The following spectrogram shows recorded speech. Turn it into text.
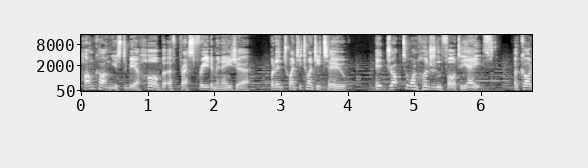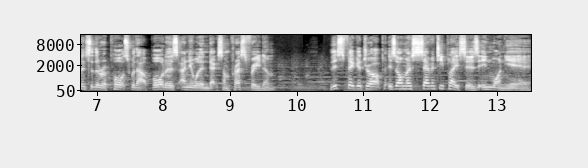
Hong Kong used to be a hub of press freedom in Asia, but in 2022, it dropped to 148th, according to the Reporters Without Borders annual index on press freedom. This figure drop is almost 70 places in one year.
